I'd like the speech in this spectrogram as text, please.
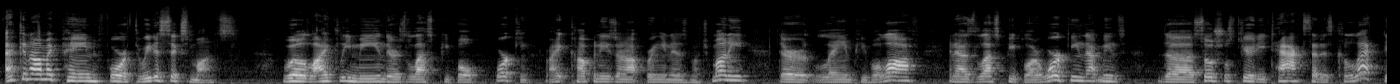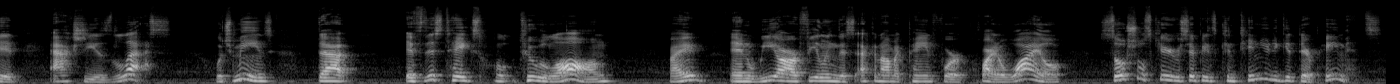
Economic pain for three to six months will likely mean there's less people working, right? Companies are not bringing in as much money, they're laying people off, and as less people are working, that means the Social Security tax that is collected actually is less, which means that if this takes too long, right, and we are feeling this economic pain for quite a while, Social Security recipients continue to get their payments.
